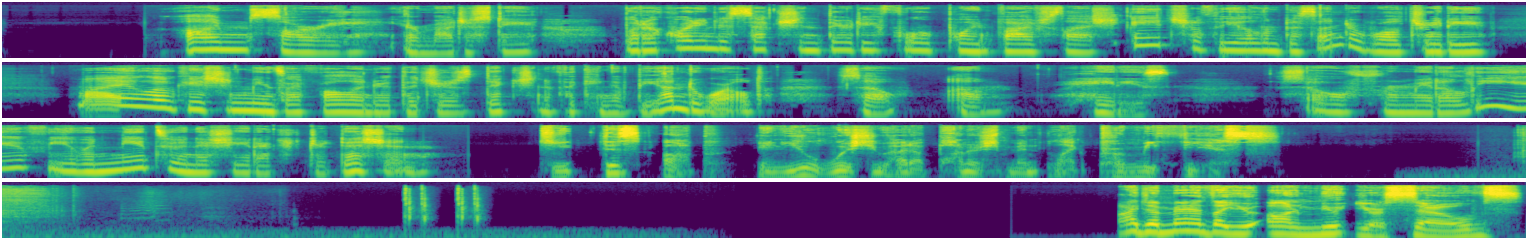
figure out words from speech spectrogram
I'm sorry, Your Majesty, but according to Section 34.5 H of the Olympus Underworld Treaty, my location means I fall under the jurisdiction of the King of the Underworld. So, um, Hades. So, for me to leave, you would need to initiate extradition. Keep this up, and you'll wish you had a punishment like Prometheus. I demand that you unmute yourselves.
